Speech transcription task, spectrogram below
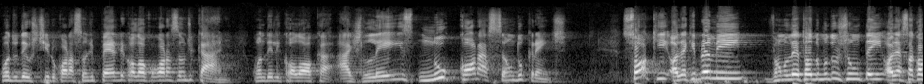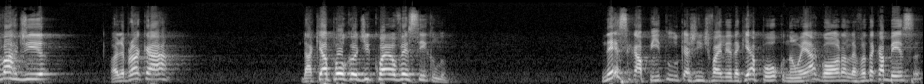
quando Deus tira o coração de pedra e coloca o coração de carne, quando ele coloca as leis no coração do crente. Só que, olha aqui para mim, vamos ler todo mundo junto, hein? Olha essa covardia. Olha para cá. Daqui a pouco eu digo qual é o versículo. Nesse capítulo que a gente vai ler daqui a pouco, não é agora, levanta a cabeça.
